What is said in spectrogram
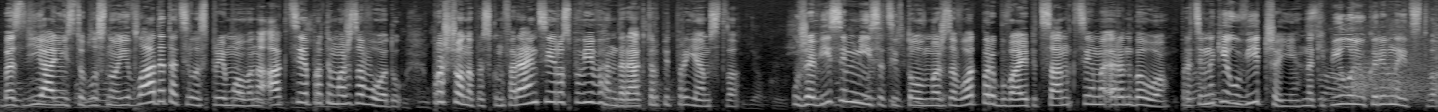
Бездіяльність обласної влади та цілеспрямована акція проти машзаводу. Про що на прес-конференції розповів гендиректор підприємства. Уже вісім місяців ТОВ «Машзавод» перебуває під санкціями РНБО. Працівники у відчаї накипіло й керівництва.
